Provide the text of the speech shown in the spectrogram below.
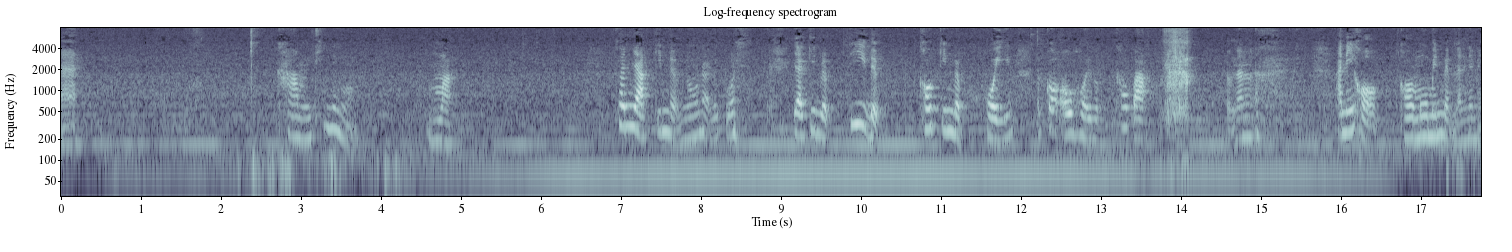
อะคำที่หนึ่งมาฉันอยากกินแบบนู้นอะทุกคน อยากกินแบบที่แบบเขากินแบบหอย แล้วก็เอาหอยแบบเข้าปากแบบนั้น อันนี้ขอขอโมเมนต์แบบนั้นได้ไหม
